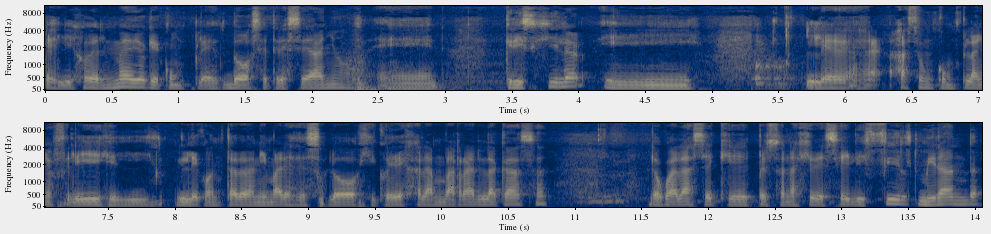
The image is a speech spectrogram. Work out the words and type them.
el hijo del medio que cumple 12, 13 años, eh, Chris Hiller, y le hace un cumpleaños feliz y le contrata animales de zoológico y deja la embarrada en la casa, lo cual hace que el personaje de Sally Field, Miranda,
